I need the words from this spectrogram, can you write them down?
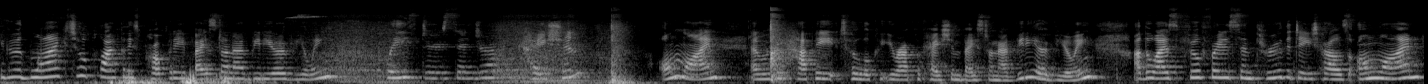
If you would like to apply for this property based on our video viewing, please do send your application online and we'll be happy to look at your application based on our video viewing. Otherwise, feel free to send through the details online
